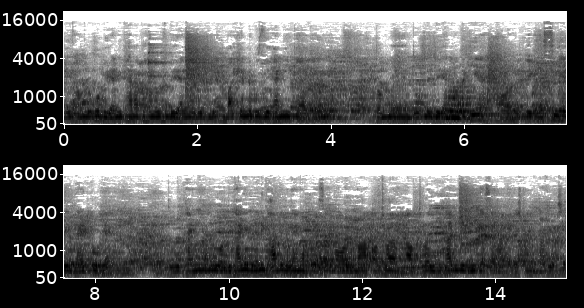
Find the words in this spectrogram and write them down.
लेकिन हम लोग को बिरयानी खाना तो हम लोग बिरयानी ऑर्डर किया। बाकी हमने कुछ देखा नहीं क्या है। तो हमने दो प्लेट बिरयानी ऑर्डर की है और एक लस्सी है, एक डाइट कोक है। तो वो खाएँगे हम लोग और दिखाएँगे, बिरयानी खा के दिखाएँगे आपको ऐसा और और थोड़ा, आप थोड़ा ये दिखा दीजिए व्यू कैसा है यहाँ का रेस्टोरेंट काफ़ी अच्छा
